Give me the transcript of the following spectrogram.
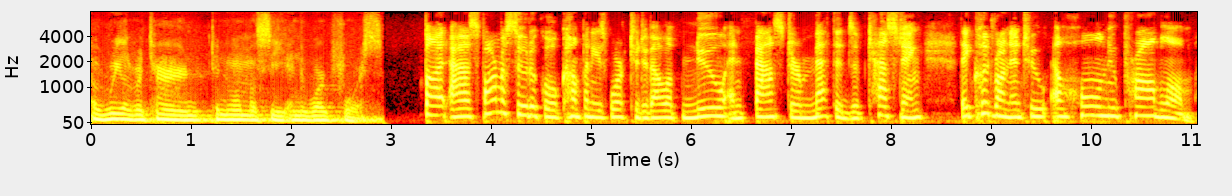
a real return to normalcy in the workforce. But as pharmaceutical companies work to develop new and faster methods of testing, they could run into a whole new problem.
